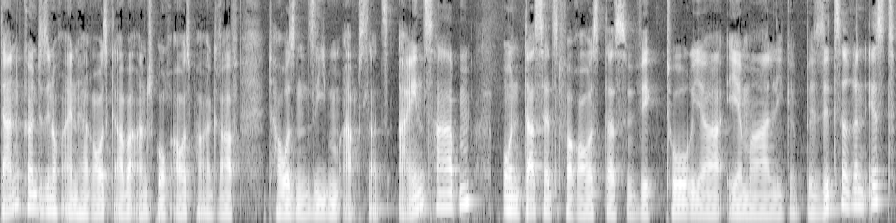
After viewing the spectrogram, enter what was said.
Dann könnte sie noch einen Herausgabeanspruch aus Paragraph 1007 Absatz 1 haben. Und das setzt voraus, dass Victoria ehemalige Besitzerin ist,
